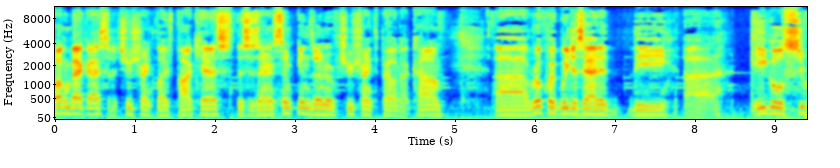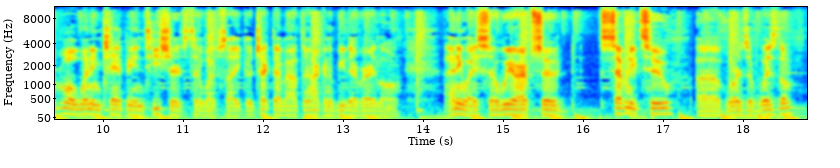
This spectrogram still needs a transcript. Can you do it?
Welcome back, guys, to the True Strength Life podcast. This is Aaron Simpkins, owner of TrueStrengthApparel.com. Uh, real quick, we just added the uh, Eagles Super Bowl winning champion T-shirts to the website. Go check them out. They're not going to be there very long. Anyway, so we are episode 72 of Words of Wisdom,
